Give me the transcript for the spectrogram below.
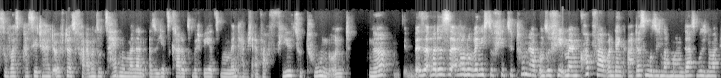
sowas passiert halt öfters, vor allem in so Zeiten, wo man dann, also jetzt gerade zum Beispiel jetzt im Moment habe ich einfach viel zu tun und Ne? Aber das ist einfach nur, wenn ich so viel zu tun habe und so viel in meinem Kopf habe und denke, ach, das muss ich noch machen, das muss ich noch machen.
